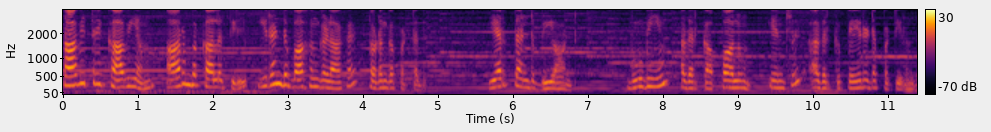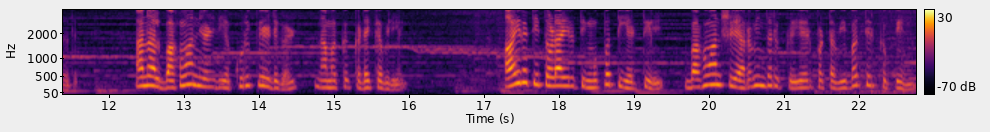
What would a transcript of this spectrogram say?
சாவித்ரி காவியம் ஆரம்ப காலத்தில் இரண்டு பாகங்களாக தொடங்கப்பட்டது. எர்த் அண்ட் பியாண்ட் பூமியும் அதற்கு அப்பாலும் என்று அதற்கு பெயரிடப்பட்டிருந்தது. ஆனால் பகவான் எழுதிய குறிப்பேடுகள் நமக்கு கிடைக்கவில்லை. ஆயிரத்தி தொள்ளாயிரத்தி முப்பத்தி எட்டில் பகவான் ஸ்ரீ அரவிந்தருக்கு ஏற்பட்ட விபத்திற்கு பின்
